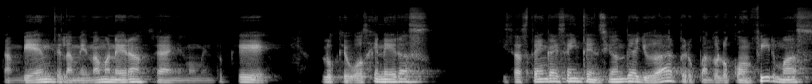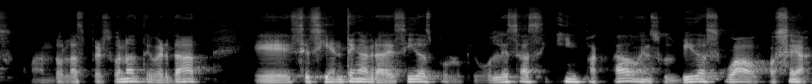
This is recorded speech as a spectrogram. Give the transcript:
también de la misma manera, o sea, en el momento que lo que vos generas quizás tenga esa intención de ayudar, pero cuando lo confirmas, cuando las personas de verdad eh, se sienten agradecidas por lo que vos les has impactado en sus vidas, wow, o sea,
